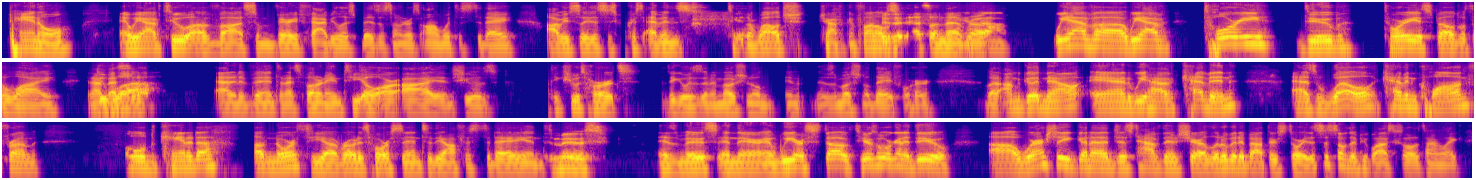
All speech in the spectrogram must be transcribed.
panel, and we have two of uh, some very fabulous business owners on with us today. Obviously, this is Chris Evans, Taylor Welch, Traffic and Funnels. There's an S on that, bro. And, uh, we have uh, we have Tori Doob. Tori is spelled with a Y, and I messed it up at an event, and I spelled her name T O R I, and she was, I think she was hurt. I think it was an emotional, it was an emotional day for her. But I'm good now, and we have Kevin as well. Kevin Kwan from old Canada up north. He uh, rode his horse into the office today, and It's Moose. His moose in there, and we are stoked. Here's what we're gonna do. Uh, we're actually gonna just have them share a little bit about their story. This is something people ask us all the time. Like,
